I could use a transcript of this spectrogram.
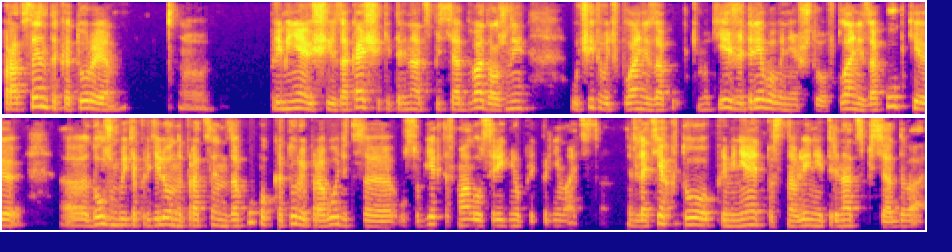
проценты, которые применяющие заказчики 1352 должны учитывать в плане закупки. Но есть же требование, что в плане закупки э, должен быть определенный процент закупок, которые проводятся у субъектов малого и среднего предпринимательства, для тех, кто применяет постановление 1352.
